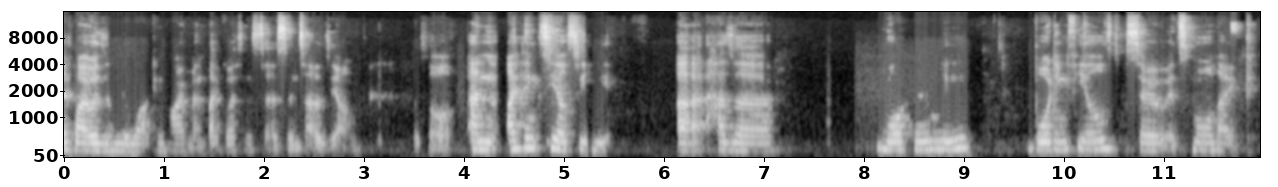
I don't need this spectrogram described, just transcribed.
if I was in the work environment like Westminster since I was young well. And I think CLC uh, has a more homely boarding feels, so it's more like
